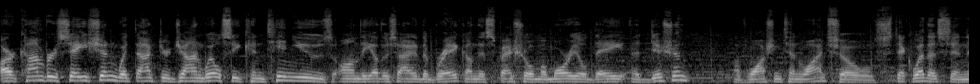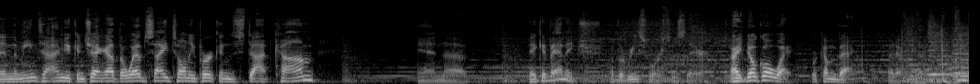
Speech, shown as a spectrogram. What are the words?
our conversation with Dr. John Wilsey continues on the other side of the break on this special Memorial Day edition of Washington Watch. So stick with us. And in the meantime, you can check out the website, tonyperkins.com, and uh, Take advantage of the resources there. All right, don't go away. We're coming back right after this.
